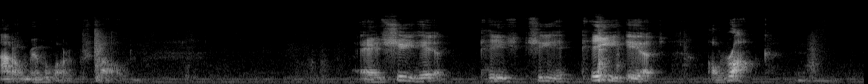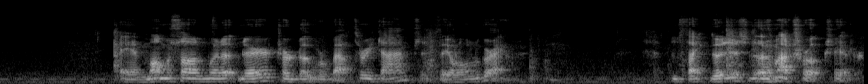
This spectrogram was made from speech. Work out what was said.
I don't remember what it was called and she hit he she he hit a rock. And Mama San went up there, turned over about three times, and fell on the ground. And thank goodness none of my trucks hit her.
